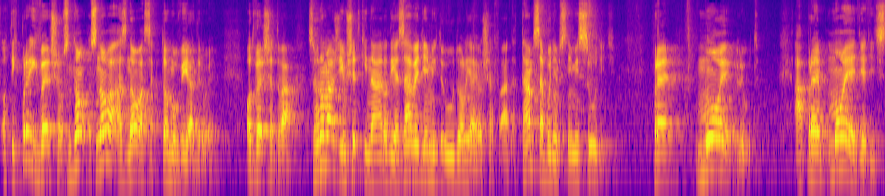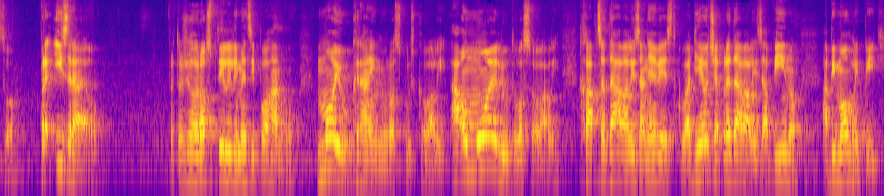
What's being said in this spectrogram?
od tých prvých veršov zno, znova a znova sa k tomu vyjadruje. Od verša 2. Zhromaždím všetky národy a zavediem ich do údolia Jošafáda. Tam sa budem s nimi súdiť. Pre môj ľud a pre moje dedičstvo. Pre Izrael pretože ho rozptýlili medzi pohanou. Moju krajinu rozkúskovali a o môj ľud losovali. Chlapca dávali za neviestku a dievča predávali za víno, aby mohli piť.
